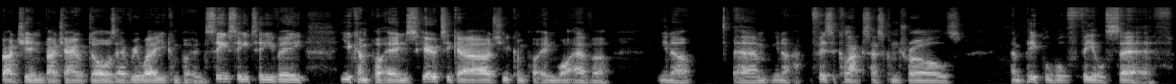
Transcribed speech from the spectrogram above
badge in badge outdoors everywhere. You can put in CCTV. You can put in security guards. You can put in whatever. You know, um, you know, physical access controls, and people will feel safe.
